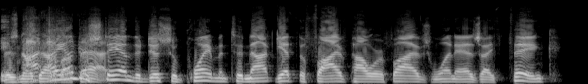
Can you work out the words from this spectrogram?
There's no I, doubt I about understand the disappointment to not get the five Power Fives. One, as I think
